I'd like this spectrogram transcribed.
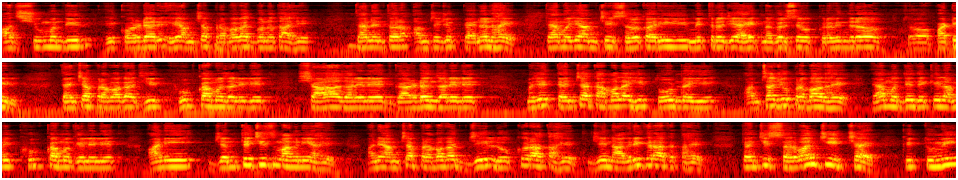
आज शिवमंदिर हे कॉरिडॉर हे आमच्या प्रभागात बनत आहे. त्यानंतर आमचे जे पॅनल आहे त्यामध्ये आमचे सहकारी मित्र जे आहेत नगरसेवक रवींद्र पाटील त्यांच्या प्रभागात ही खूप कामं झालेली आहेत. शाळा झालेल्या आहेत गार्डन झालेले आहेत. म्हणजे त्यांच्या कामाला ही तोड नाही आहे आमचा जो प्रभाग आहे यामध्ये देखील आम्ही खूप कामं केलेली आहेत. आणि जनतेचीच मागणी आहे. आणि आमच्या प्रभागात जे लोक राहत आहेत जे नागरिक राहत आहेत त्यांची सर्वांची इच्छा आहे की तुम्ही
